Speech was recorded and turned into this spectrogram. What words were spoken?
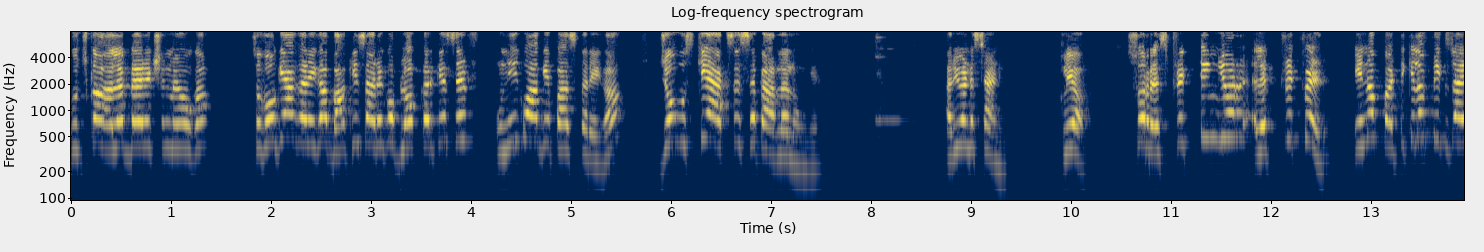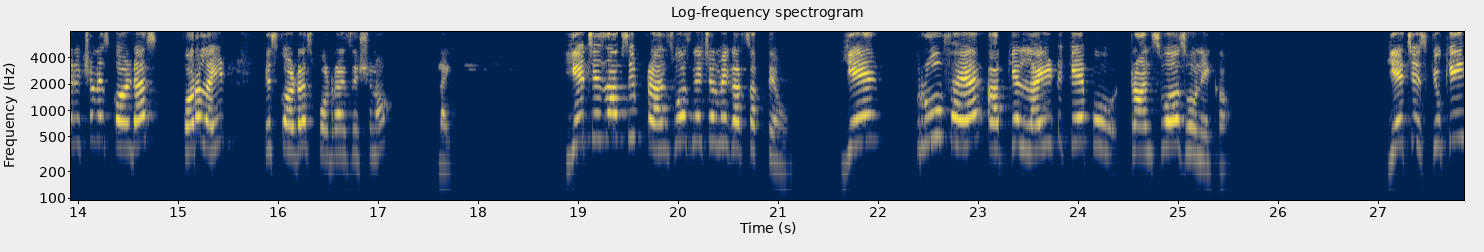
कुछ का अलग डायरेक्शन में होगा। सो so, वो क्या करेगा बाकी सारे को ब्लॉक करके सिर्फ़ उन्हीं को आगे पास करेगा जो उसके एक्सेस से पैरल होंगे। Are you understanding clear so restricting your electric field in a particular fix direction is called as for a light is called as polarization of light ये चीज़ आप सिर्फ़ ट्रांसवर्स नेचर में कर सकते हो। ये प्रूफ है आपके लाइट के ट्रांसवर्स होने का। ये चीज़ क्योंकि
